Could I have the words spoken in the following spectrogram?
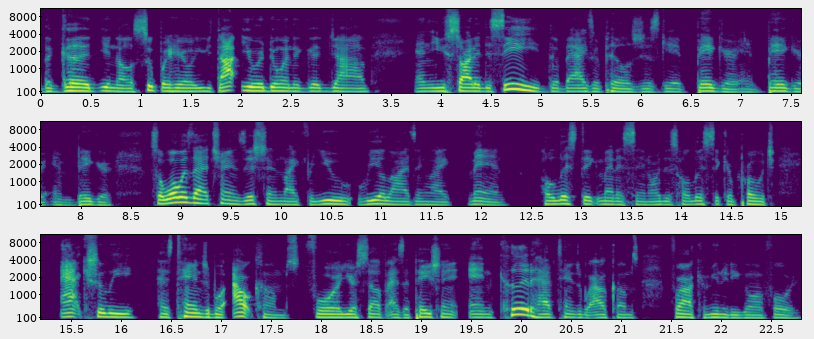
the good you know superhero. You thought you were doing a good job and you started to see the bags of pills just get bigger and bigger and bigger. So what was that transition like for you realizing like man holistic medicine or this holistic approach actually has tangible outcomes for yourself as a patient and could have tangible outcomes for our community going forward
